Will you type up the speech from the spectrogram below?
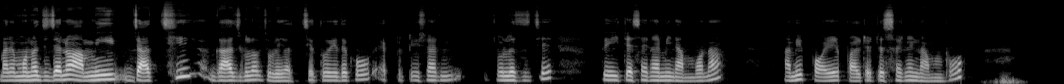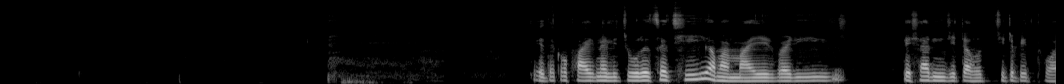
মানে মনে হচ্ছে যেন আমি যাচ্ছি, গাছগুলোও চলে যাচ্ছে। তো এই দেখো একটা স্টেশন চলে এসেছে, তো এই স্টেশনে আমি নামবো না, আমি পরের পাল্টা স্টেশনে নামবো। এই দেখো ফাইনালি চলে এসেছি। আমার মায়ের বাড়ির স্টেশন যেটা হচ্ছে, এটা বেতুয়া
